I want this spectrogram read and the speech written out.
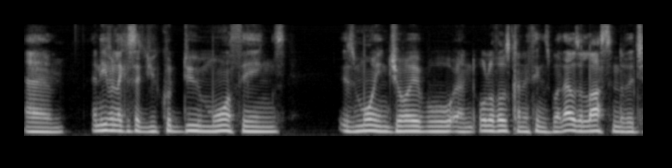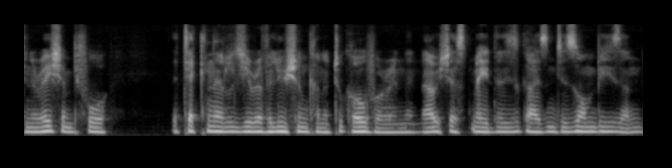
um, and even like I said, you could do more things. Is more enjoyable and all of those kind of things. But that was the last end of the generation before the technology revolution kind of took over, and then now it's just made these guys into zombies. And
